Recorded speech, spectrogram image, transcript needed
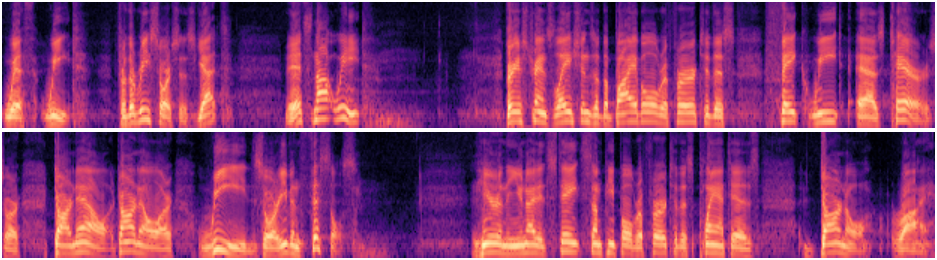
with wheat for the resources, yet it's not wheat. Various translations of the Bible refer to this fake wheat as tares or darnel, darnel or weeds or even thistles. And here in the United States, some people refer to this plant as darnel rye.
